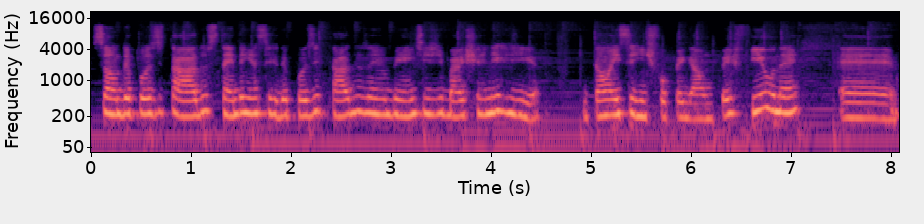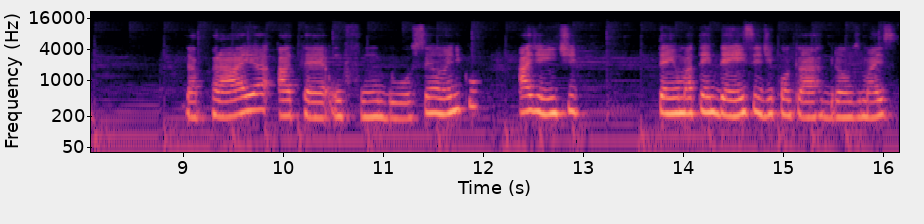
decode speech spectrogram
são depositados, tendem a ser depositados em ambientes de baixa energia. Então, aí, se a gente for pegar um perfil, né, é, da praia até um fundo oceânico, a gente tem uma tendência de encontrar grãos mais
